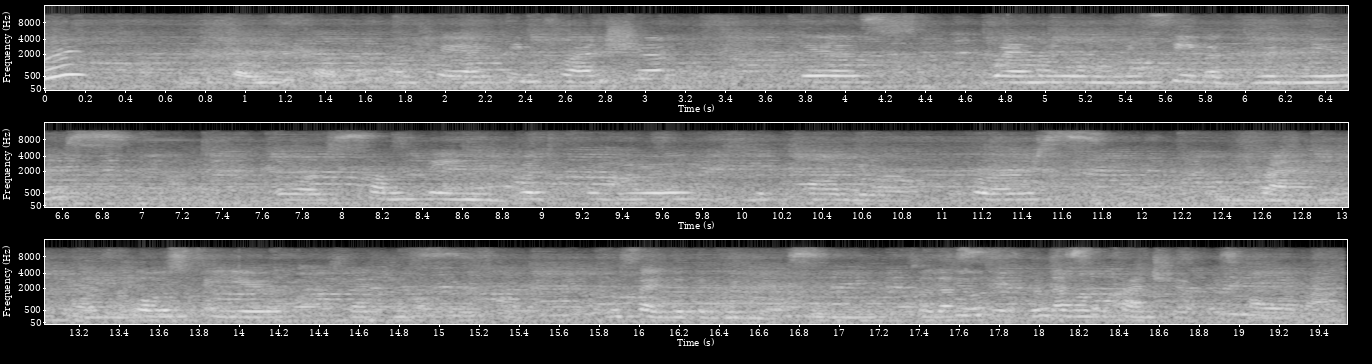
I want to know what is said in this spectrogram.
Great. You have Okay, I think friendship is when you receive a good news or something good for you, you call your first friend or close to you that you decide with the good news. So that's that's what friendship is all about.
